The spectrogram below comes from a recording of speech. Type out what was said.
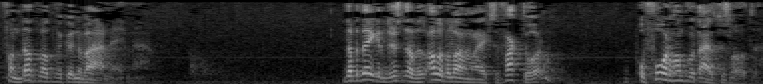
van dat wat we kunnen waarnemen. Dat betekent dus dat het allerbelangrijkste factor op voorhand wordt uitgesloten.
